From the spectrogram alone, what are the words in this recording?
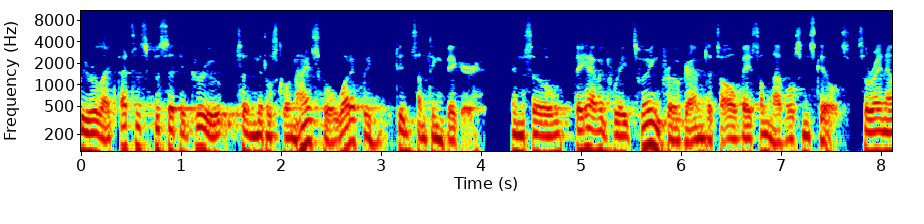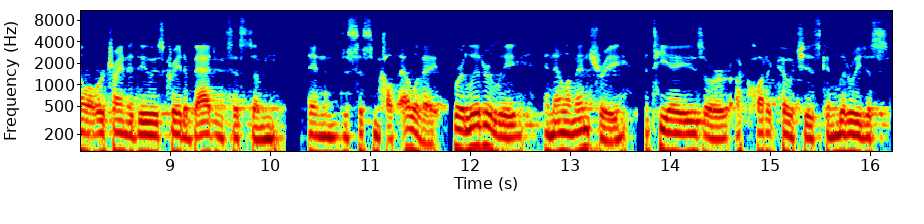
we were like, that's a specific group to middle school and high school. What if we did something bigger? And so they have a great swimming program that's all based on levels and skills. So right now what we're trying to do is create a badging system in the system called Elevate, where literally in elementary, the TAs or aquatic coaches can literally just,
